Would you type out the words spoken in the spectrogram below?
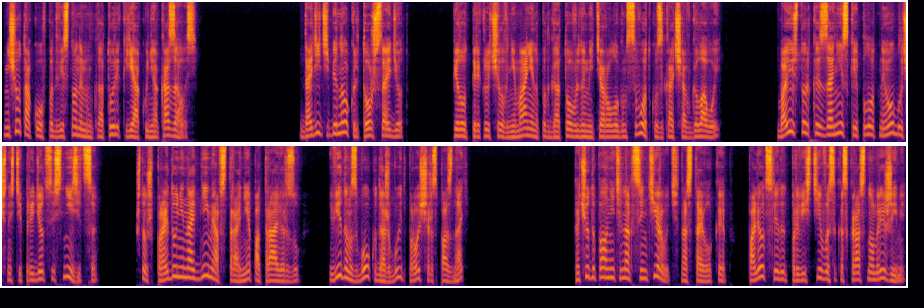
Ничего такого в подвесной номенклатуре к Яку не оказалось. «Дадите бинокль, тоже сойдет». Пилот переключил внимание на подготовленную метеорологом сводку, закачав головой. Боюсь, только из-за низкой плотной облачности придется снизиться. Что ж, пройду не над ними, а в стороне по траверзу. Видом сбоку даже будет проще распознать. «Хочу дополнительно акцентировать», — настаивал Кэп. «Полет следует провести в высокоскоростном режиме.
